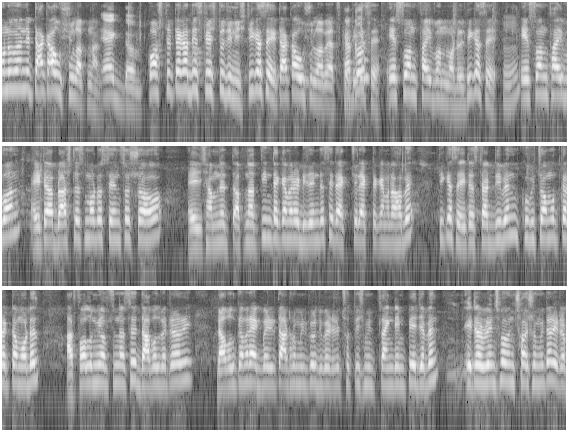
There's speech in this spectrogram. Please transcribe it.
মনে করেন যে টাকা উসুল আপনার। একদম। কষ্টের টাকা দিয়ে শ্রেষ্ঠ জিনিস ঠিক আছে? টাকা উসুল হবে আজকে ঠিক আছে? S one five one model ঠিক আছে? এস ওয়ান ফাইভ ওয়ান এটা ব্রাশলেস মোটর সেন্সর সহ এই সামনে আপনার তিনটা ক্যামেরা ডিজাইন আছে এটা অ্যাকচুয়ালি একটা ক্যামেরা হবে ঠিক আছে? এটা স্টার্ট দিবেন খুবই চমৎকার একটা মডেল আর ফলো মি অপশন আছে ডাবল ব্যাটারি ডাবল ক্যামেরা এক ব্যাটারিতে আঠারো মিনিট করে দুই ব্যাটারি ছত্রিশ মিনিট ফ্লাইং টাইম পেয়ে যাবেন। এটার রেঞ্জ পাবেন ছয়শো মিটার এটা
